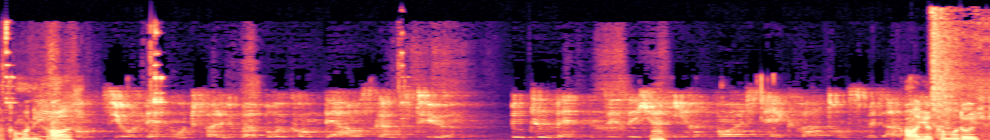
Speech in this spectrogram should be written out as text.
Da kommen wir nicht raus. Funktion Ah, hier kommen wir durch.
